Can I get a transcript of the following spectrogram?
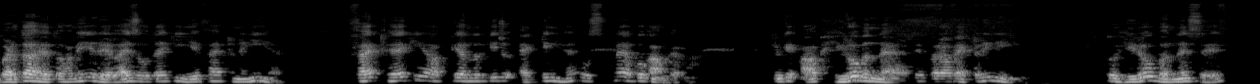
बढ़ता है तो हमें ये रियलाइज़ होता है कि ये फैक्ट नहीं है। फैक्ट है कि आपके अंदर की जो एक्टिंग है उसमें आपको काम करना क्योंकि आप हीरो बनने आए थे पर आप एक्टर ही नहीं है। तो हीरो बनने से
